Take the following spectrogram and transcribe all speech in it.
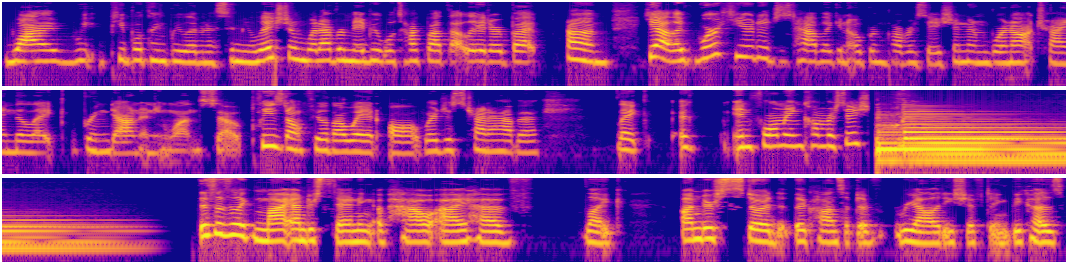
why we people think we live in a simulation, whatever. Maybe we'll talk about that later. But um yeah like we're here to just have like an open conversation and we're not trying to like bring down anyone. So please don't feel that way at all. We're just trying to have a like a informing conversation. This is like my understanding of how I have like understood the concept of reality shifting because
